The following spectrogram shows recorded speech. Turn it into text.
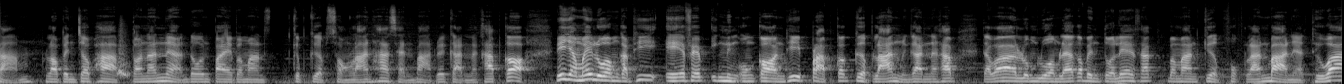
2023 เราเป็นเจ้าภาพ ตอนนั้นเนี่ยโดนไปประมาณเกือบเกือบ2ล้าน5แสนบาทด้วยกันนะครับ ก็นี่ยังไม่รวมกับที่ AFF อีกหนึ่งองค์กรที่ปรับก็เกือบล้านเหมือนกันนะครับ แต่ว่ารวมๆแล้วก็เป็นตัวเลขสักประมาณเกือบ 6 ล้านบาทเนี่ยถือว่า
